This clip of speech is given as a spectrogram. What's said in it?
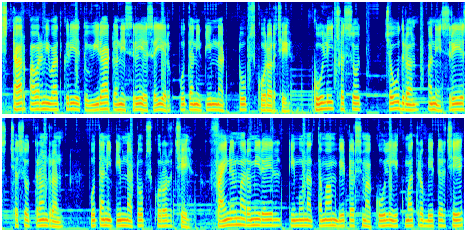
સ્ટાર પાવરની વાત કરીએ તો વિરાટ અને શ્રેયસ અય્યર પોતાની ટીમના ટોપ સ્કોરર છે. કોહલી છસો ચૌદ રન અને શ્રેયસ છસો ત્રણ રન પોતાની ટીમના ટોપ સ્કોરર છે. ફાઇનલમાં રમી રહેલ ટીમોના તમામ બેટર્સમાં કોહલી એકમાત્ર બેટર છે,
